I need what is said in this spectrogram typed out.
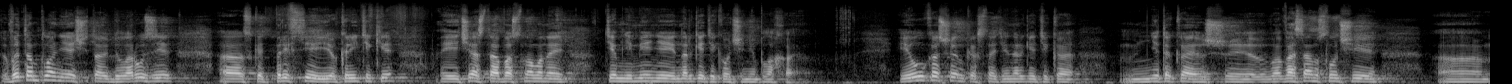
В этом плане, я считаю, Белоруссия, э, сказать, при всей ее критике, и часто обоснованной, тем не менее, энергетика очень неплохая. И у Лукашенко, кстати, энергетика не такая уж, во, во всяком случае, э,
